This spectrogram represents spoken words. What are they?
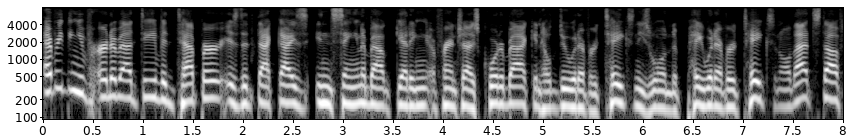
everything you've heard about David Tepper is that that guy's insane about getting a franchise quarterback and he'll do whatever it takes and he's willing to pay whatever it takes and all that stuff.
